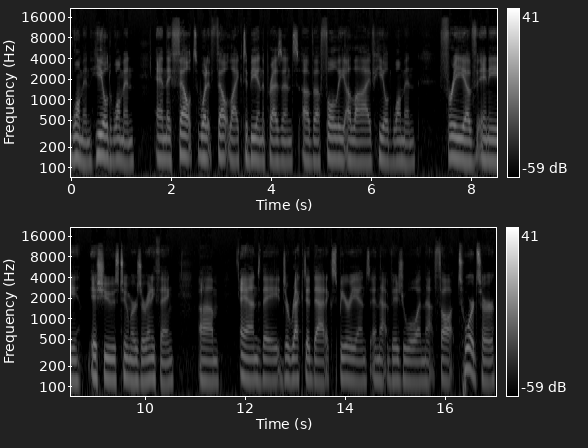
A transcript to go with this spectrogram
woman healed woman and they felt what it felt like to be in the presence of a fully alive, healed woman, free of any issues, tumors, or anything. Um, and they directed that experience and that visual and that thought towards her.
